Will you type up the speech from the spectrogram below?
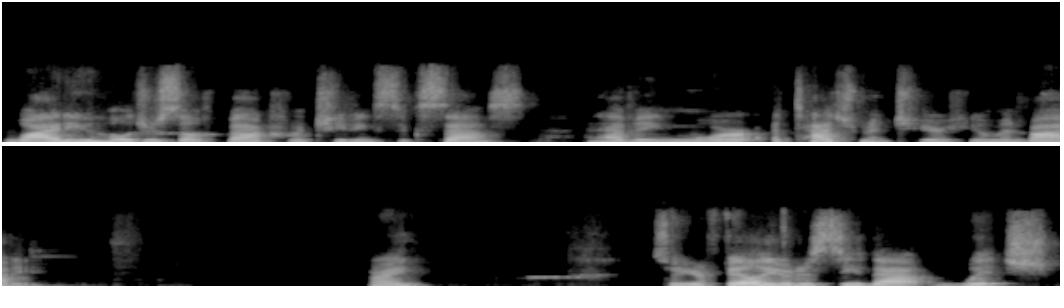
why do you hold yourself back from achieving success and having more attachment to your human body? Right? So, your failure to see that which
